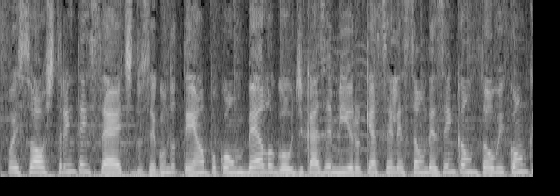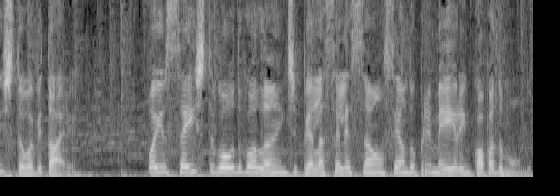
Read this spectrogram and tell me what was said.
Foi só aos 37 do segundo tempo, com um belo gol de Casemiro, que a seleção desencantou e conquistou a vitória. Foi o sexto gol do volante pela seleção, sendo o primeiro em Copa do Mundo.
